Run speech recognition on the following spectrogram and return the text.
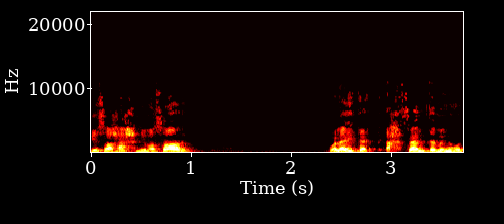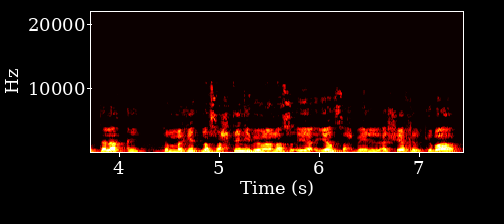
يصحح لي مساري. وليتك أحسنت منه التلقي ثم جيت نصحتني بما ينصح به الأشياخ الكبار.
